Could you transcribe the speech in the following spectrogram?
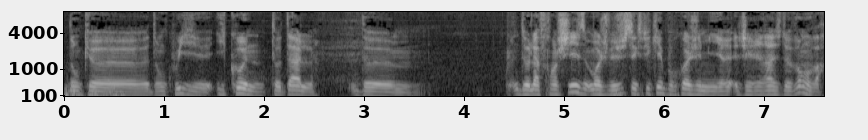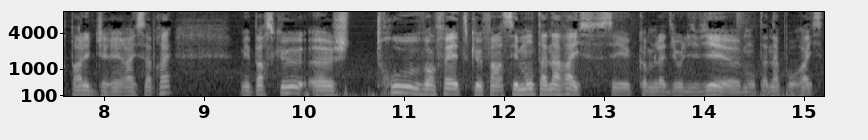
Donc, euh, donc oui, icône totale de de la franchise. Moi, je vais juste expliquer pourquoi j'ai mis Jerry Rice devant. On va reparler de Jerry Rice après mais parce que euh, je trouve en fait que, enfin, c'est Montana Rice, c'est comme l'a dit Olivier, euh, Montana pour Rice.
